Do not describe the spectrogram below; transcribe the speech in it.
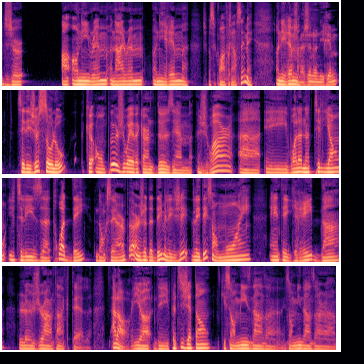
du jeu en Onirim, Onirim, Onirim, je sais pas c'est quoi en français, mais Onirim. J'imagine Onirim. C'est des jeux solo qu'on peut jouer avec un deuxième joueur. euh, et voilà, notre Tillion utilise euh, 3 dés. Donc, c'est un peu un jeu de dés, mais les, dés sont moins intégrés dans le jeu en tant que tel. Alors, il y a des petits jetons qui sont mis dans un, ils sont mis dans un,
